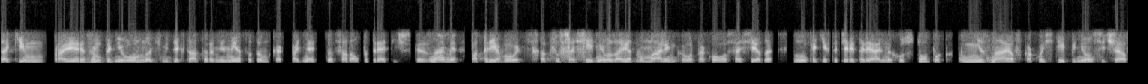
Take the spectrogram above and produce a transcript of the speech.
таким проверенным до него многими диктаторами методом, как поднять национал-патриотическое знамя, потребовать от соседнего, заведомо маленького такого соседа каких-то территориальных уступок. Не знаю, в какой степени он сейчас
